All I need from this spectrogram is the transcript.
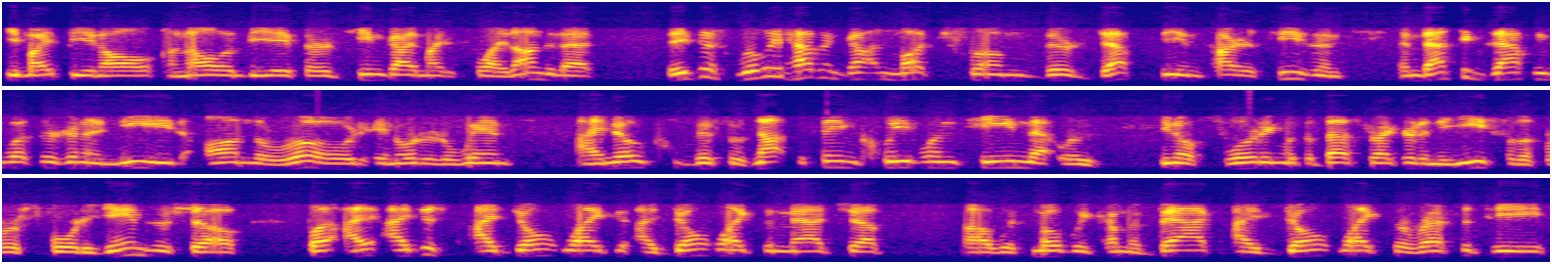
he might be an all an All NBA third team guy, might slide onto that. They just really haven't gotten much from their depth the entire season, and that's exactly what they're going to need on the road in order to win. I know this was not the same Cleveland team that was, you know, flirting with the best record in the East for the first 40 games or so. But I, I just I don't like I don't like the matchup uh, with Mobley coming back. I don't like the recipe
